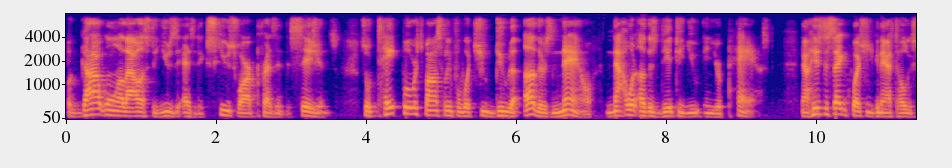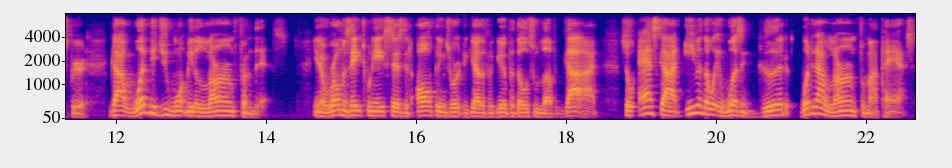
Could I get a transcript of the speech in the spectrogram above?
but God won't allow us to use it as an excuse for our present decisions. So take full responsibility for what you do to others now, not what others did to you in your past. Now, here's the second question you can ask the Holy Spirit God, what did you want me to learn from this? You know, Romans 8 28 says that all things work together for good for those who love God. So ask God, even though it wasn't good, what did I learn from my past?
